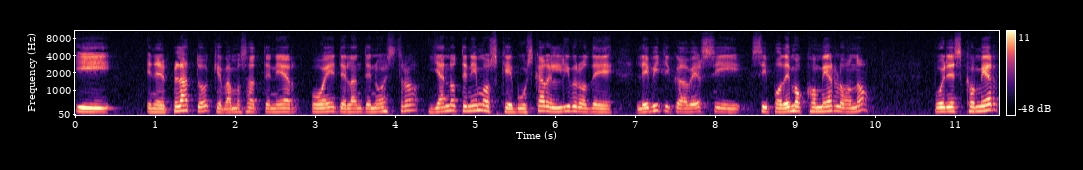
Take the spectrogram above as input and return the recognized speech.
y en el plato que vamos a tener hoy delante nuestro, ya no tenemos que buscar el libro de Levítico a ver si, si podemos comerlo o no. Puedes comer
